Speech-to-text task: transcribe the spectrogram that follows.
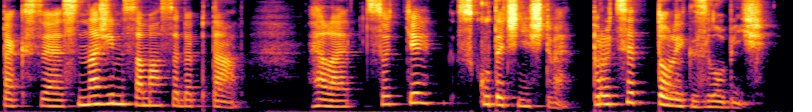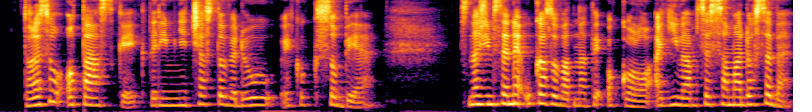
tak se snažím sama sebe ptát – hele, co tě skutečně štve? Proč se tolik zlobíš? Tohle jsou otázky, které mě často vedou jako k sobě. Snažím se neukazovat na ty okolo a dívám se sama do sebe.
